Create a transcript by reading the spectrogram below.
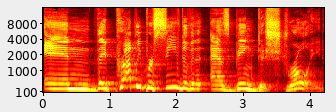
and they probably perceived of it as being destroyed.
